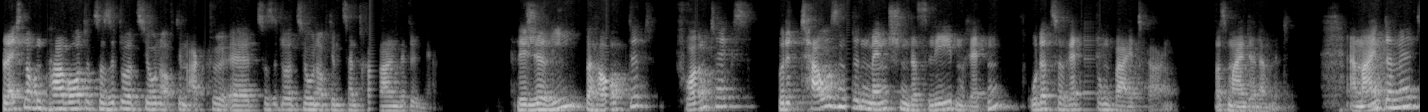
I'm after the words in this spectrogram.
Vielleicht noch ein paar Worte zur Situation auf dem, äh, zur Situation auf dem zentralen Mittelmeer. Legerie behauptet, Frontex würde tausenden Menschen das Leben retten oder zur Rettung beitragen. Was meint er damit? Er meint damit,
